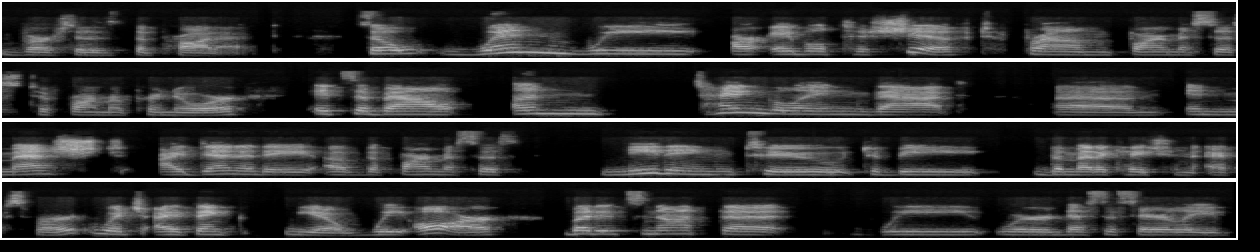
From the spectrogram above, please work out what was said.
versus the product. So when we are able to shift from pharmacist to pharmapreneur it's about untangling that um, enmeshed identity of the pharmacist needing to to be the medication expert, which I think, you know, we are, but it's not that we were necessarily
